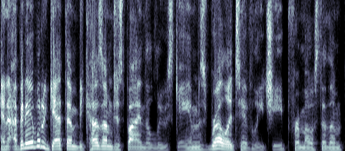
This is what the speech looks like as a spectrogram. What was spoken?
And I've been able to get them because I'm just buying the loose games relatively cheap for most of them.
